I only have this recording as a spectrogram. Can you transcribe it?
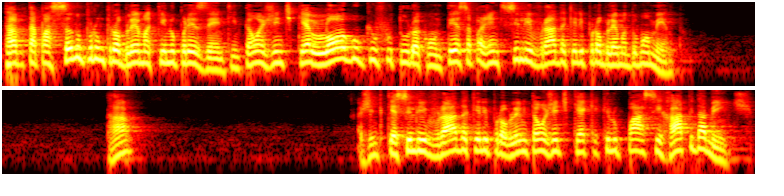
Tá, tá passando por um problema aqui no presente, então a gente quer logo que o futuro aconteça para a gente se livrar daquele problema do momento. Tá? A gente quer se livrar daquele problema, então a gente quer que aquilo passe rapidamente,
